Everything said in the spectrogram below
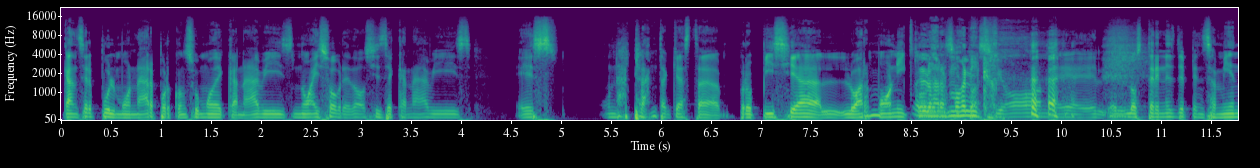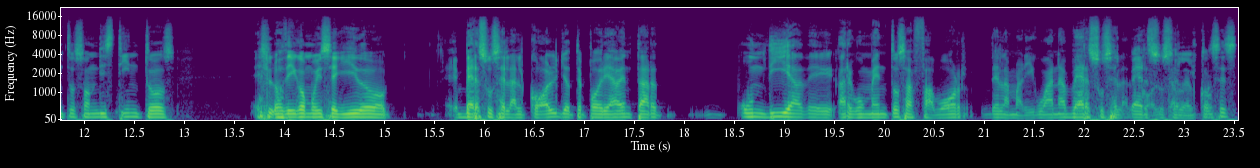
cáncer pulmonar por consumo de cannabis, no hay sobredosis de cannabis, es una planta que hasta propicia lo armónico. Lo armónico. eh, el- el- los trenes de pensamiento son distintos. Eh, Lo digo muy seguido, eh, versus el alcohol, yo te podría aventar un día de argumentos a favor de la marihuana versus el alcohol. Versus el alcohol. Entonces,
